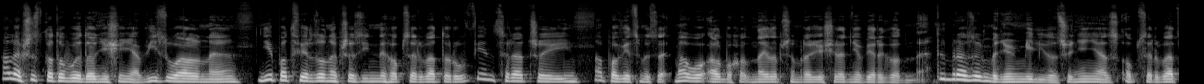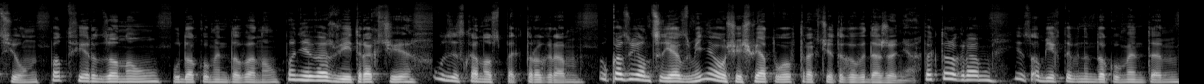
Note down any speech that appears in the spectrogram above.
ale wszystko to były doniesienia wizualne, niepotwierdzone przez innych obserwatorów, więc raczej, no powiedzmy sobie, mało albo w najlepszym razie średnio wiarygodne. Tym razem będziemy mieli do czynienia z obserwacją potwierdzoną, udokumentowaną, ponieważ w jej trakcie uzyskano spektrogram ukazujący jak zmieniało się światło w trakcie tego wydarzenia. Spektrogram jest obiektywnym dokumentem,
